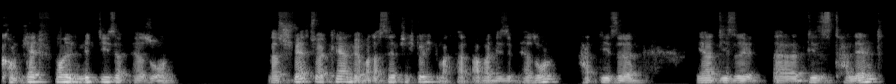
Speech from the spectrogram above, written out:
komplett voll mit dieser Person. Das ist schwer zu erklären, wenn man das selbst nicht durchgemacht hat, aber diese Person hat diese, ja, diese, äh, dieses Talent,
